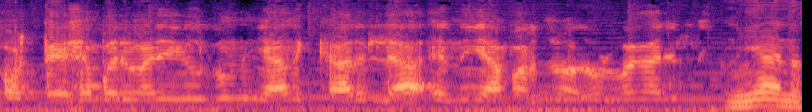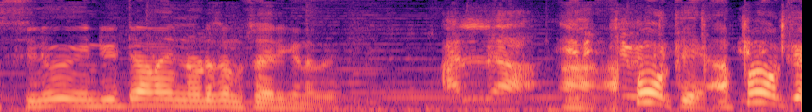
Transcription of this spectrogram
കൊട്ടേഷൻ പരിപാടികൾക്കൊന്നും ഞാൻ നിൽക്കാറില്ല എന്ന് ഞാൻ പറഞ്ഞു. അതുള്ള കാര്യം നീ- അനസിന് വേണ്ടിയിട്ടാണ് എന്നോട് സംസാരിക്കണത്? അല്ല അപ്പൊ ഓക്കെ അപ്പൊ ഓക്കെ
